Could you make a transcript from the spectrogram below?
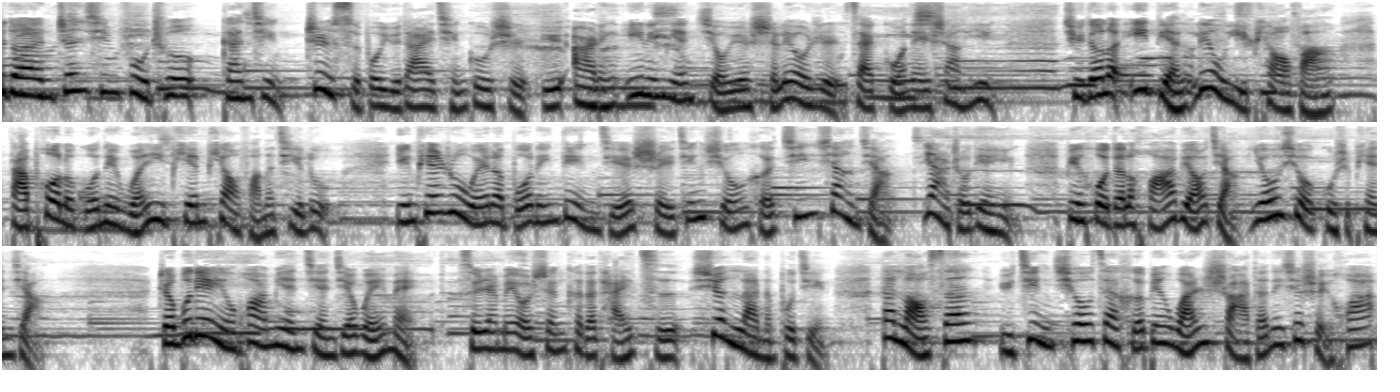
这段真心付出、干净、至死不渝的爱情故事，于二零一零年九月十六日在国内上映，取得了一点六亿票房，打破了国内文艺片票房的记录。影片入围了柏林电影节水晶熊和金像奖亚洲电影，并获得了华表奖优秀故事片奖。整部电影画面简洁唯美，虽然没有深刻的台词、绚烂的布景，但老三与静秋在河边玩耍的那些水花，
